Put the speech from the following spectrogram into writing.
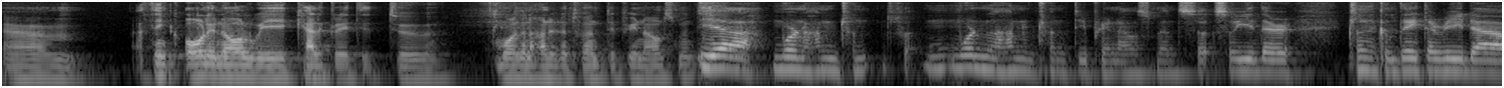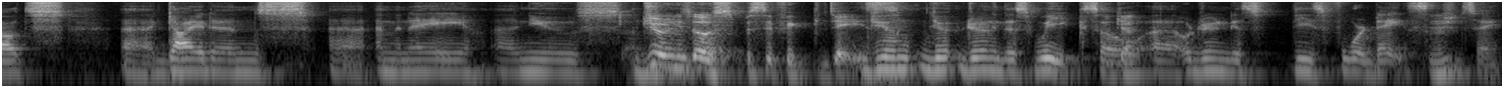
Um, I think all in all, we calculated to more than 120 pre-announcements. Yeah, more than 120, more than 120 pre-announcements. So, so either clinical data readouts, uh, guidance, uh, M&A uh, news. and During things those specific days. during, during this week, so Okay. uh, or during this these four days, I should say.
